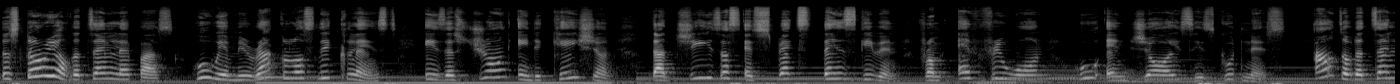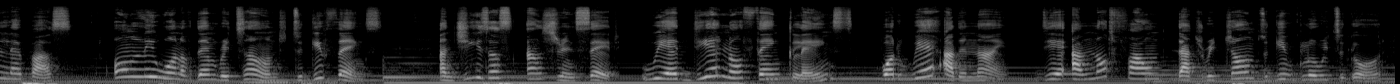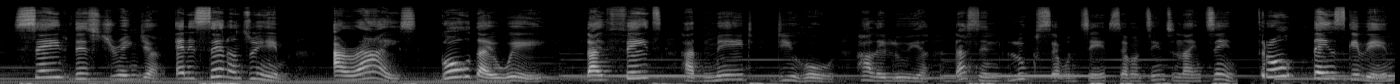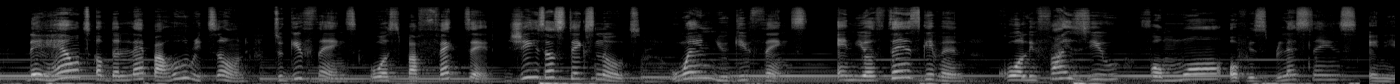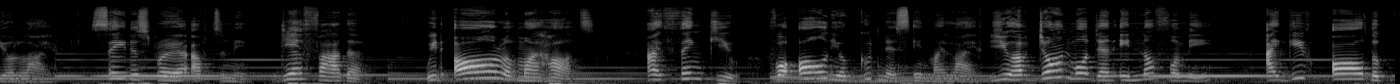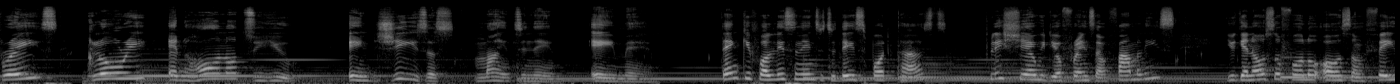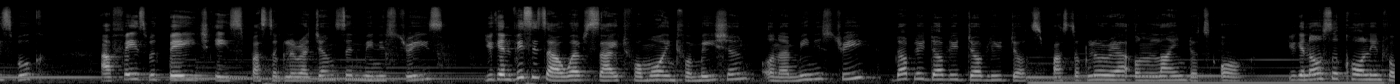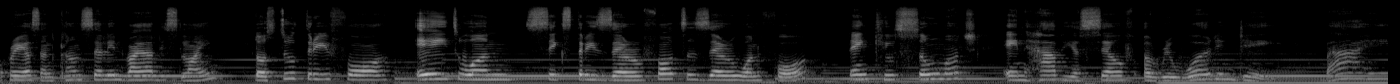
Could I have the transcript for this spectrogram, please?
The story of the ten lepers who were miraculously cleansed is a strong indication that Jesus expects thanksgiving from everyone who enjoys his goodness. Out of the ten lepers, only one of them returned to give thanks. And Jesus answering said, Were there not ten cleansed? But where are the nine? There are not found that return to give glory to God, save this stranger. And he said unto him, Arise, Go thy way, thy faith had made thee whole. Hallelujah. That's in Luke 17 17 to 19. Through thanksgiving, the health of the leper who returned to give thanks was perfected. Jesus takes notes when you give thanks, and your thanksgiving qualifies you for more of His blessings in your life. Say this prayer after me Dear Father, with all of my heart, I thank you for all your goodness in my life. You have done more than enough for me. I give all the praise, glory, and honor to you. In Jesus' mighty name, amen. Thank you for listening to today's podcast. Please share with your friends and families. You can also follow us on Facebook. Our Facebook page is Pastor Gloria Johnson Ministries. You can visit our website for more information on our ministry www.pastorgloriaonline.org. You can also call in for prayers and counseling via this line plus 234 81630 Thank you so much and have yourself a rewarding day. Bye.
